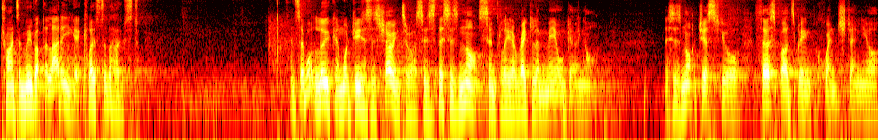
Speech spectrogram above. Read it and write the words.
Trying to move up the ladder, you get close to the host. And so, what Luke and what Jesus is showing to us is this is not simply a regular meal going on. This is not just your thirst buds being quenched and your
